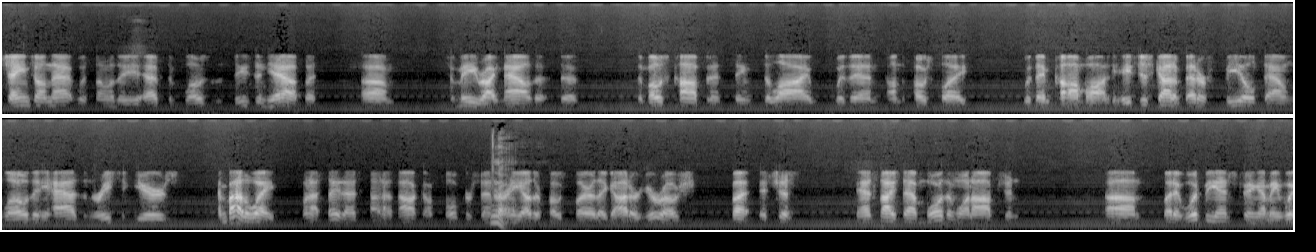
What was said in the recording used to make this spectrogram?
change on that with some of the ebbs and flows of the season? Yeah, but um, to me, right now, the, the the most confidence seems to lie within on the post play within Nkamhoua. He's just got a better feel down low than he has in recent years. And by the way, when I say that, it's not a knock on Fulkerson no. or any other post player they got or Uros, but it's just and it's nice to have more than one option. Um, but it would be interesting. I mean, we,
